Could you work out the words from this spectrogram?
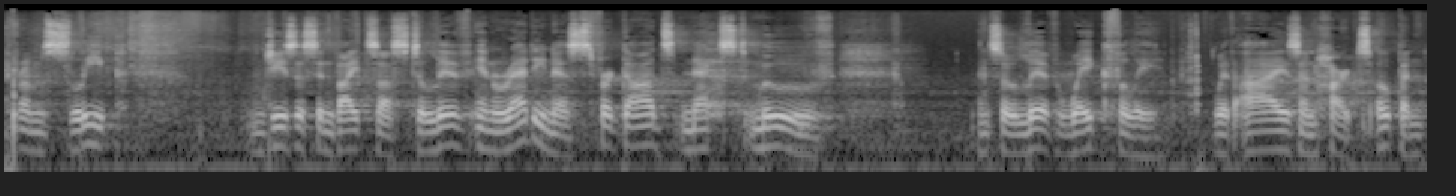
from sleep. Jesus invites us to live in readiness for God's next move. And so live wakefully with eyes and hearts open.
